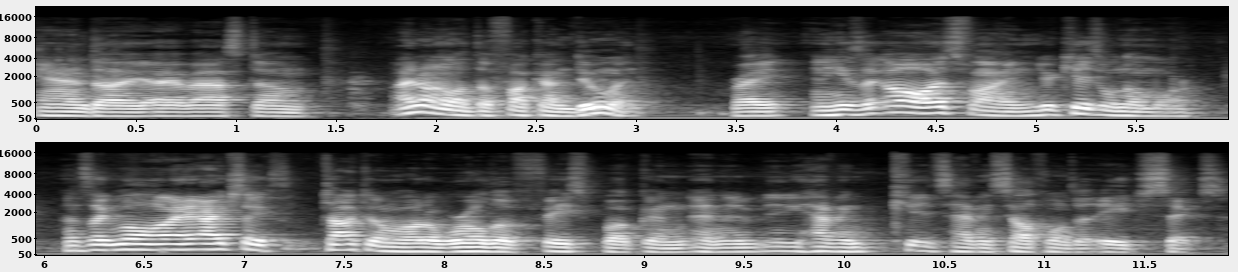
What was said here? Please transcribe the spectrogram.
and I, I've asked him, I don't know what the fuck I'm doing, right? And he's like, oh, it's fine. Your kids will know more. And it's like, well, I actually talked to him about a world of Facebook and, and having kids having cell phones at age 6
